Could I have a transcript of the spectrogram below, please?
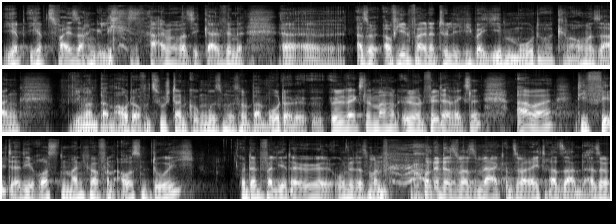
ich habe ich hab zwei Sachen gelesen. Einmal, was ich geil finde. Äh, äh, also auf jeden Fall natürlich wie bei jedem Motor kann man auch mal sagen, wie man beim Auto auf den Zustand gucken muss, muss man beim Motor Ölwechsel machen, Öl- und Filterwechsel. Aber die Filter, die rosten manchmal von außen durch. Und dann verliert er Öl, ohne dass man, ohne dass man es merkt, und zwar recht rasant. Also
